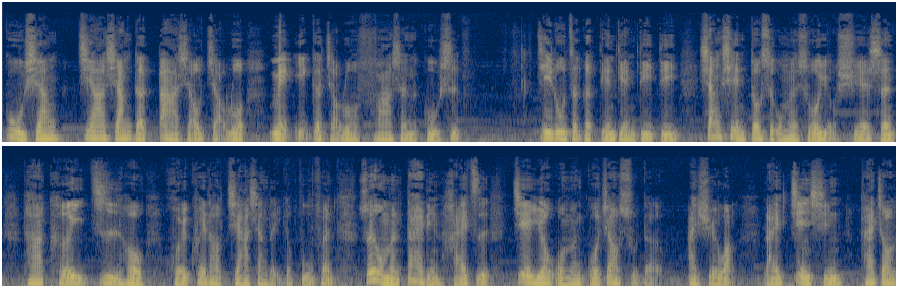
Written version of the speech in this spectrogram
故乡家乡的大小角落，每一个角落发生的故事。记录这个点点滴滴，相信都是我们所有学生他可以日后回馈到家乡的一个部分。所以，我们带领孩子借由我们国教署的爱学网来进行拍照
